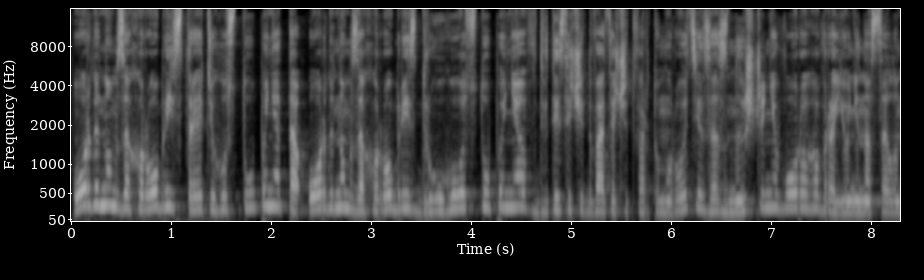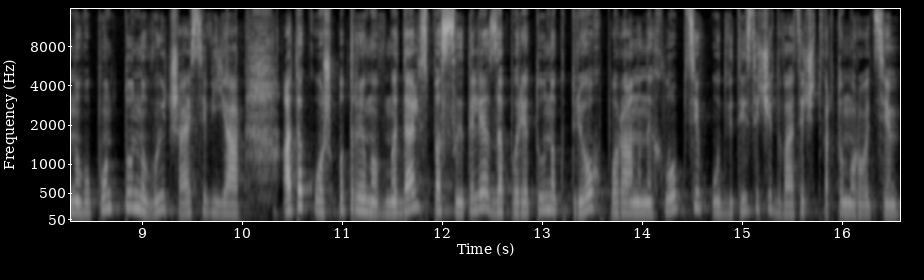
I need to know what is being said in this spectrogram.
орденом за хоробрість третього ступеня та орденом за хоробрість другого ступеня в 2024 році за знищення ворога в районі населеного пункту Новий Часів Яр, а також отримав медаль Спасителя за порятунок трьох поранених хлопців у 2024 році.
